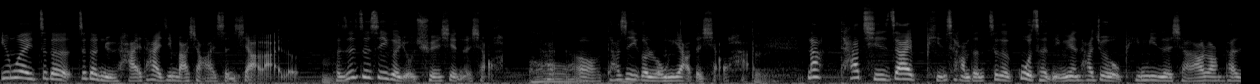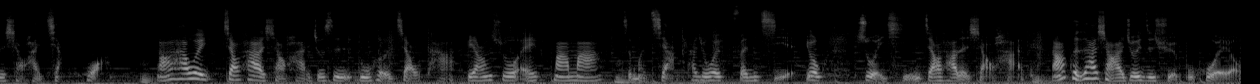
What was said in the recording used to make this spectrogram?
因为这个这个女孩她已经把小孩生下来了，嗯、可是这是一个有缺陷的小孩，哦，哦，他是一个聋哑的小孩。对，那他其实，在平常的这个过程里面，他就有拼命的想要让他的小孩讲话。然后他会教他的小孩，就是如何教他，比方说，哎，妈妈怎么讲，他就会分解用嘴型教他的小孩。然后可是他小孩就一直学不会哦。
